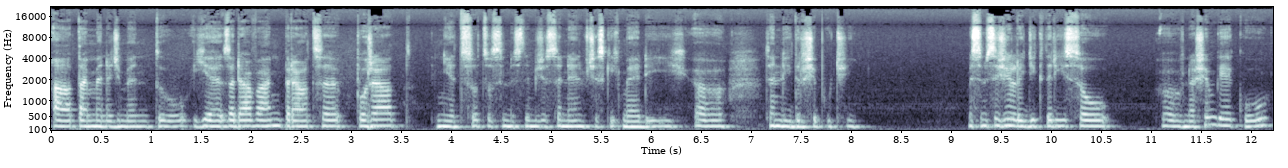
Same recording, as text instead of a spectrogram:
a time managementu je zadávání práce pořád něco, co si myslím, že se nejen v českých médiích eh, ten leadership učí. Myslím si, že lidi, kteří jsou eh, v našem věku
